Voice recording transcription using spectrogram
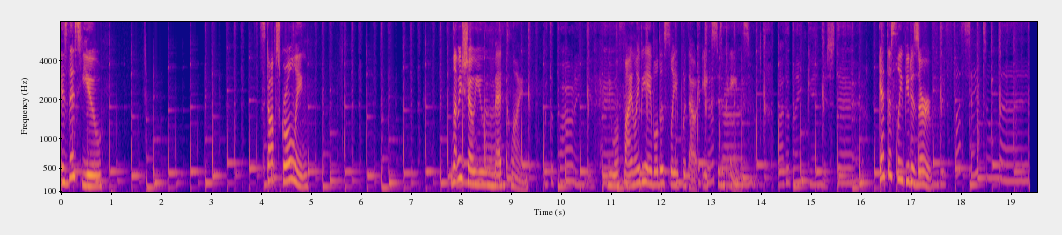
Is this you? Stop scrolling. Let me show you MedCline. You will finally be able to sleep without aches and pains. Get the sleep you deserve.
